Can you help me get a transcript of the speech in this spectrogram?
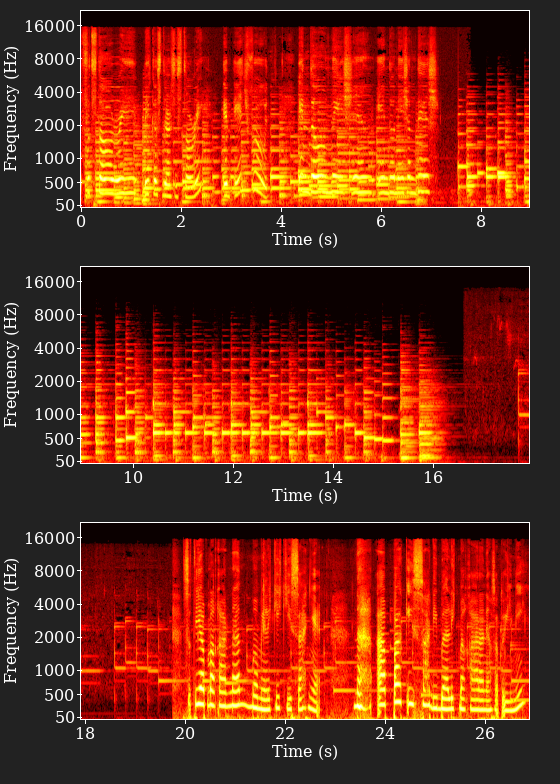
Food story because there's a story in each food. Indonesian, Indonesian dish. Setiap makanan memiliki kisahnya. Nah, apa kisah di balik makanan yang satu ini?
